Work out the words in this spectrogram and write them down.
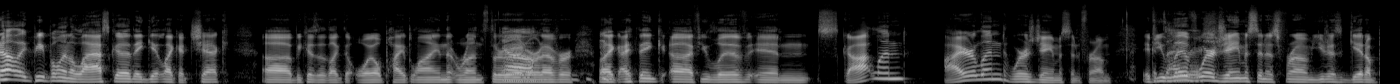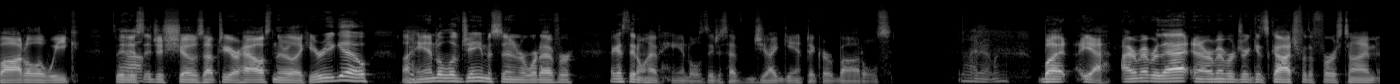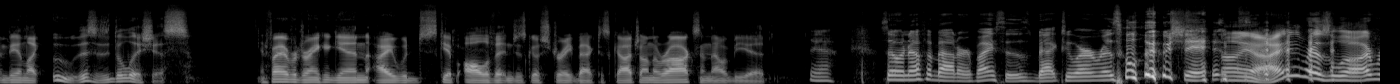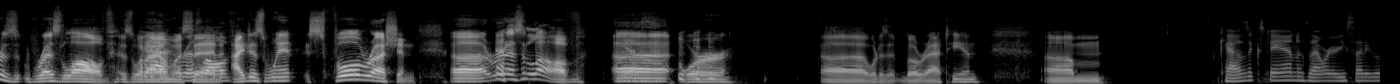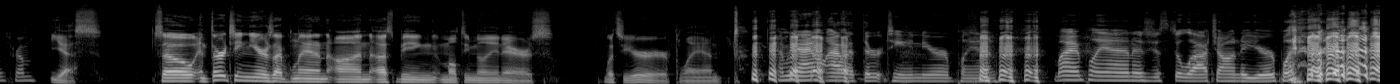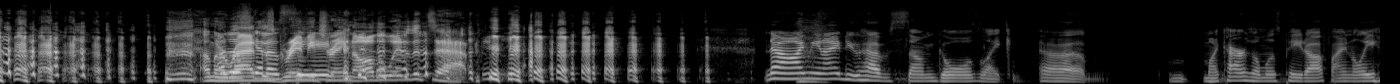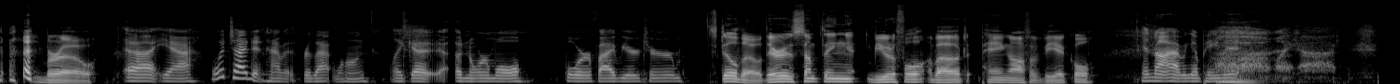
know how like people in Alaska they get like a check uh, because of like the oil pipeline that runs through it Oh. or whatever. like I think uh, if you live in Scotland, Ireland, where's Jameson from? If you It's live where Jameson is from, you just get a bottle a week. They just Oh. it just shows up to your house and they're like, here you go, a handle of Jameson or whatever. I guess they don't have handles; they just have gigantic or bottles. I don't know. But yeah, I remember that, and I remember drinking scotch for the first time and being like, "Ooh, this is delicious." And if I ever drank again, I would skip all of it and just go straight back to scotch on the rocks, and that would be it. Yeah. So enough about our vices. Back to our resolution. Oh yeah, I resol- I res- resolve is what I almost resolve. said. I just went full Russian. Uh, resolve. Uh, or uh, what is it? Boratian. Um, Kazakhstan. Is that where you said he was from? yes. So in 13 years, I plan on us being multimillionaires. What's your plan? I mean, I don't have a 13 year plan. My plan is just to latch on to your plan. I'm gonna ride this gravy see. train all the way to the top. No, I mean, I do have some goals. Like, um, m- my car's almost paid off finally. Bro. uh, yeah, which I didn't have it for that long, like a, a normal four or five year term, Still though, there is something beautiful about paying off a vehicle. and not having a payment. Oh my god.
